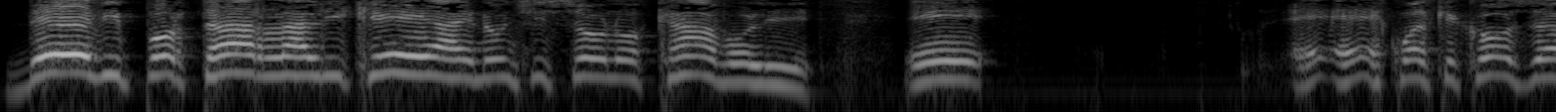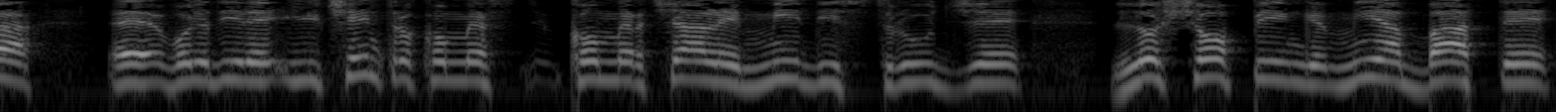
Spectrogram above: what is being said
devi portarla all'Ikea e non ci sono cavoli. E è, è qualche cosa, eh, voglio dire, il centro commer- commerciale mi distrugge lo shopping mi abbatte,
